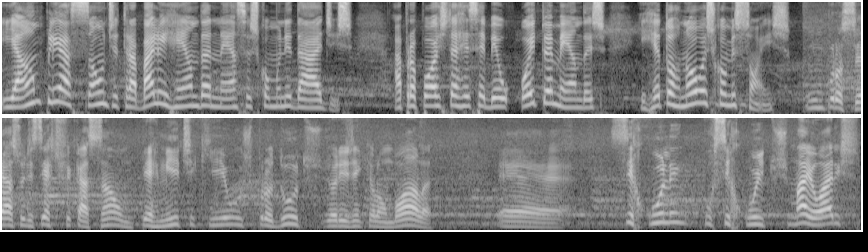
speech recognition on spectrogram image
e a ampliação de trabalho e renda nessas comunidades. A proposta recebeu oito emendas e retornou às comissões. Um processo de certificação permite que os produtos de origem quilombola é, circulem por circuitos maiores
